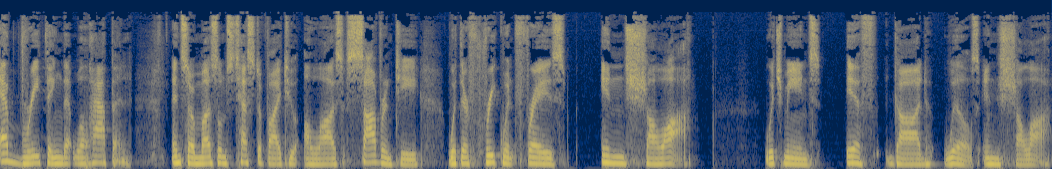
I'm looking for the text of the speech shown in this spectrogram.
everything that will happen. And so Muslims testify to Allah's sovereignty with their frequent phrase, inshallah, which means if God wills, inshallah.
